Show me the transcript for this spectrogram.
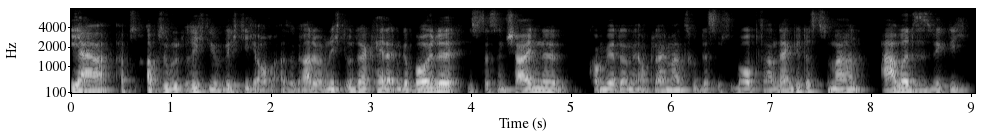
Ja, ab, absolut richtig und wichtig auch. Also gerade beim nicht unterkellerten Gebäude ist das Entscheidende, kommen wir dann ja auch gleich mal zu, dass ich überhaupt dran denke, das zu machen. Aber das ist wirklich,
